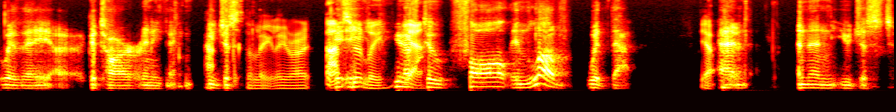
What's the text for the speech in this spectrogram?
with a uh, guitar or anything? You just Absolutely right. Absolutely. you have yeah. to fall in love with that Yeah. and and then you just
